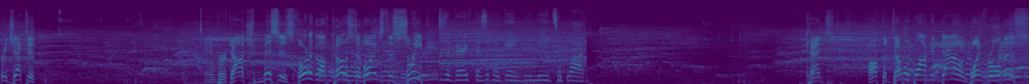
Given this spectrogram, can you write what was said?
rejected. And Burgach misses. Florida Gulf Coast avoids the sweep. This is a very physical game. We need to block. Kent off the double block and down. Point for Ole Miss.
